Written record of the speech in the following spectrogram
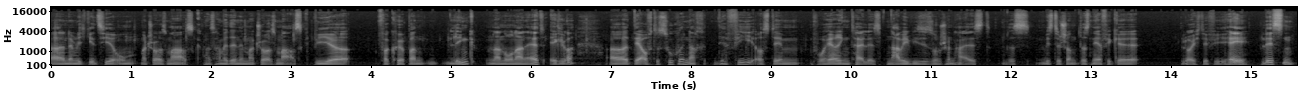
Äh, nämlich geht es hier um Majora's Mask. Was haben wir denn in Majora's Mask? Wir verkörpern Link, na nona nicht, klar, äh, der auf der Suche nach der Fee aus dem vorherigen Teil ist. Navi, wie sie so schön heißt. Das wisst ihr schon, das nervige Leuchtevieh. Hey, listen.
